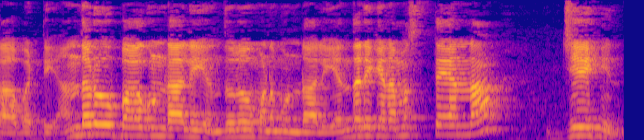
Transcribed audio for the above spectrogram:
కాబట్టి అందరూ బాగుండాలి అందులో మనం ఉండాలి ఎందరికీ నమస్తే అన్న. జై హింద్.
